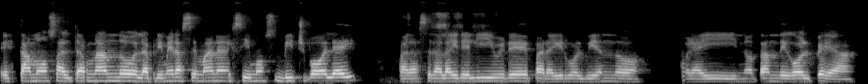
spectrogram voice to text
estamos alternando. La primera semana hicimos beach volley para hacer al aire libre, para ir volviendo por ahí no tan de golpe a,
